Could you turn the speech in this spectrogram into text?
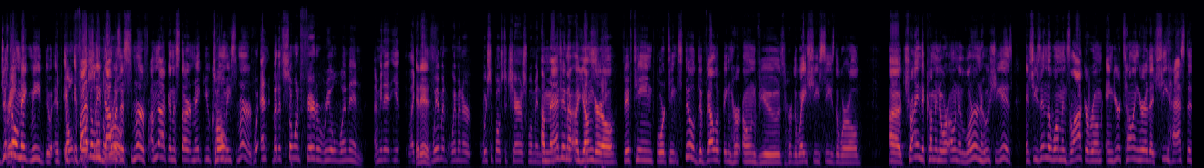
Just great. don't make me do it. If, if, if I believe that on believed the I was a Smurf, I'm not gonna start make you call Don't- me Smurf. And but it's so unfair to real women. I mean, it, it like It is. women. Women are we're supposed to cherish women. Imagine like, a, a young girl, 15, 14, still developing her own views, her the way she sees the world, uh, trying to come into her own and learn who she is. And she's in the woman's locker room, and you're telling her that she has to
